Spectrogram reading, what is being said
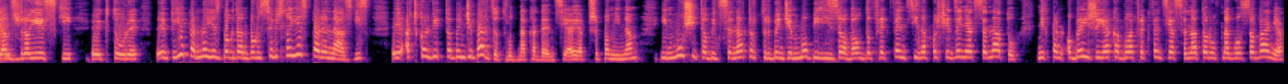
Borusewicz? Zdrojewski, y, który, y, wie pan, no jest Bogdan Borusewicz, no jest parę nazwisk, aczkolwiek to będzie bardzo trudna kadencja, ja przypominam, i musi to być senator, który będzie mobilizował do frekwencji na posiedzeniach Senatu. Niech pan obejrzy, jaka była frekwencja senatorów na głosowaniach.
